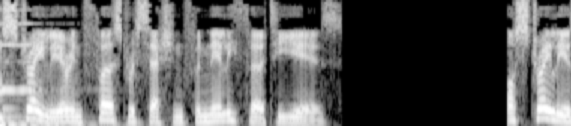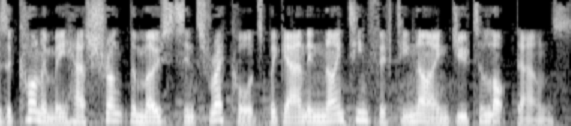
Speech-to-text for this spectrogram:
Australia in first recession for nearly 30 years. Australia's economy has shrunk the most since records began in 1959 due to lockdowns.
